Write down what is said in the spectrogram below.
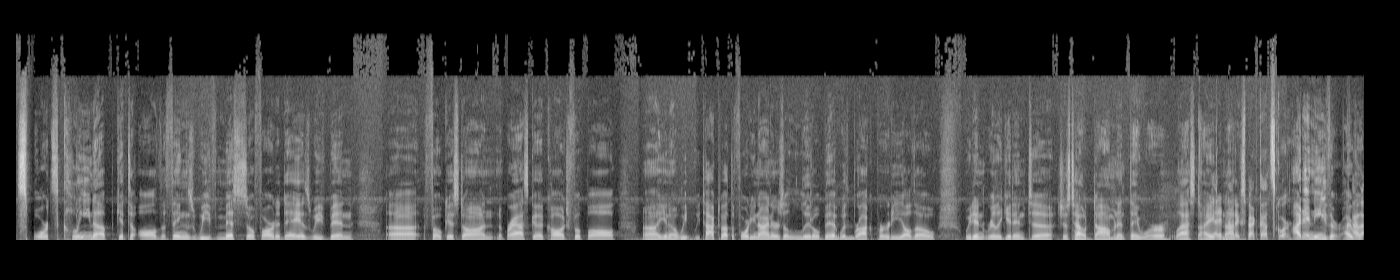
Sports Cleanup. Get to all the things we've missed so far today as we've been uh, focused on Nebraska, college football. Uh, you know, we, we talked about the 49ers a little bit mm-hmm. with Brock Purdy, although we didn't really get into just how dominant they were last night. I did not, not, expect that score. I didn't either. I, I,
